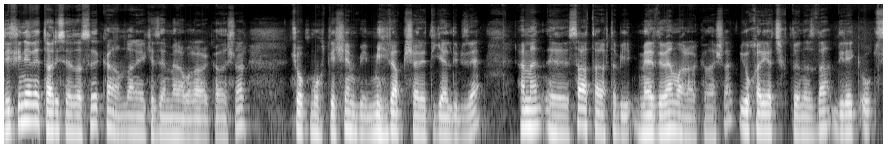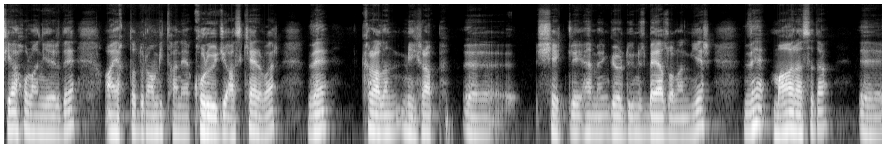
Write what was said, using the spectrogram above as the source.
Define ve Tarih Sevdası kanalımdan herkese merhabalar arkadaşlar. Çok muhteşem bir mihrap işareti geldi bize. Hemen e, sağ tarafta bir merdiven var arkadaşlar. Yukarıya çıktığınızda direkt o siyah olan yerde ayakta duran bir tane koruyucu asker var. Ve kralın mihrap e, şekli hemen gördüğünüz beyaz olan yer. Ve mağarası da e,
